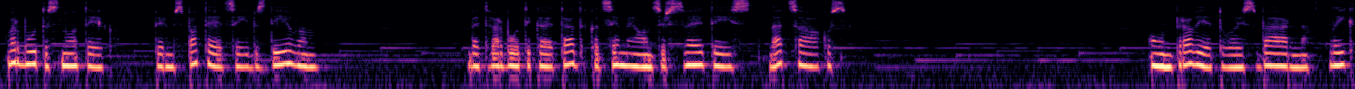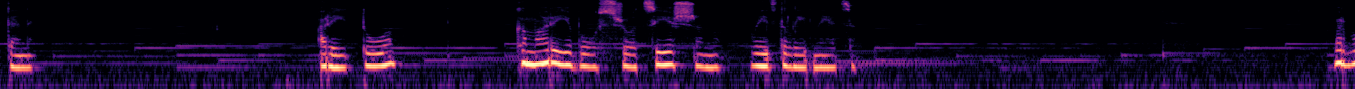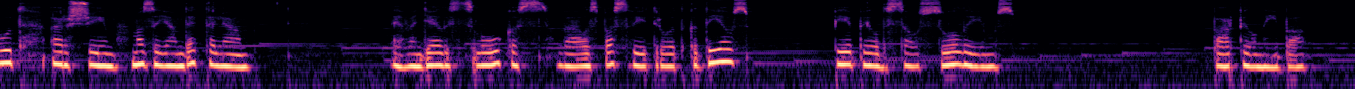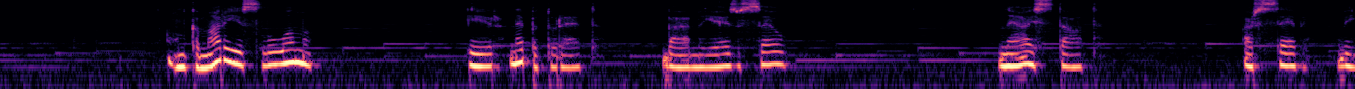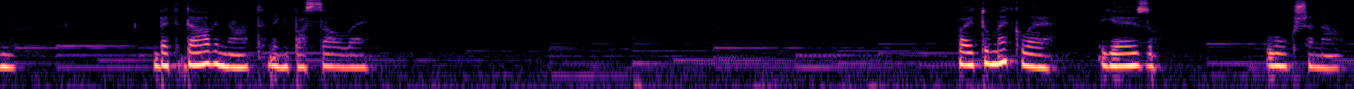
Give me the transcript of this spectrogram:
Varbūt tas notiek pirms pateicības dievam, bet varbūt tikai tad, kad Simeons ir svētījis vecākus un pravietojis bērna likteni. Arī to, ka Marija būs šo ciešanu līdzdalībniece. Varbūt ar šīm mazajām detaļām evanģēlists Lūkas vēlas pasvītrot, ka Dievs piepilda savus solījumus pārpilnībā, un ka Marijas loma ir nepaturēt bērnu Jēzu sev, neaizstāt ar sevi viņu bet dāvināt viņu pasaulē. Vai tu meklē Jēzu lūgšanā?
